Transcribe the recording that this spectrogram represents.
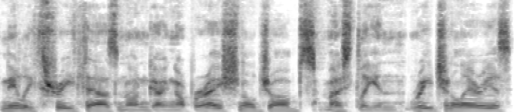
nearly 3,000 ongoing operational jobs, mostly in regional areas,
